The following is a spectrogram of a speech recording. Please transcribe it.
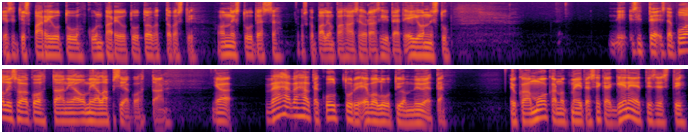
Ja sitten jos pariutuu, kun pariutuu, toivottavasti onnistuu tässä, koska paljon pahaa seuraa siitä, että ei onnistu. Niin sitten sitä puolisoa kohtaan ja omia lapsia kohtaan. Ja vähän vähältä kulttuurievoluution myötä, joka on muokannut meitä sekä geneettisesti,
